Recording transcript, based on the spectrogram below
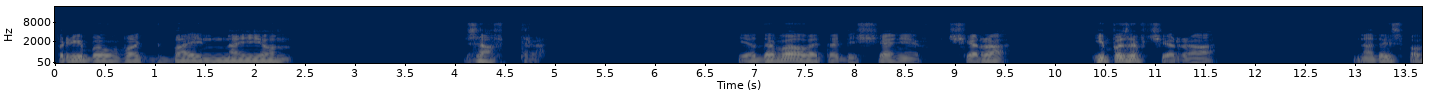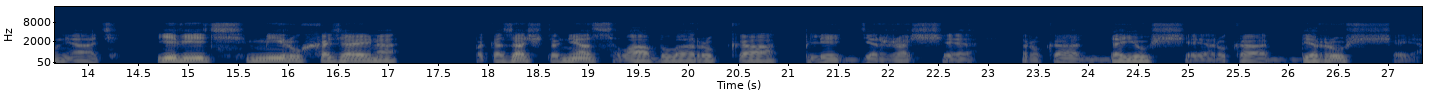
прибыл в Акбай-Найон. Завтра. Я давал это обещание вчера и позавчера. Надо исполнять, явить миру хозяина, показать, что не ослабла рука плеть держащая, рука дающая, рука берущая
